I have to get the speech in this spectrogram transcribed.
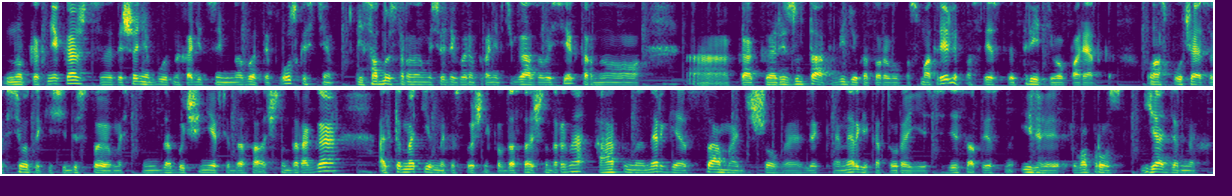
Но, как мне кажется, решение будет находиться именно в этой плоскости. И с одной стороны, мы сегодня говорим про нефтегазовый сектор, но а, как результат видео, которое вы посмотрели, посредством третьего порядка, у нас получается все-таки себестоимость добычи нефти достаточно дорогая, альтернативных источников достаточно дорогая, а атомная энергия самая дешевая электроэнергия, которая есть. Здесь, соответственно, или вопрос ядерных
